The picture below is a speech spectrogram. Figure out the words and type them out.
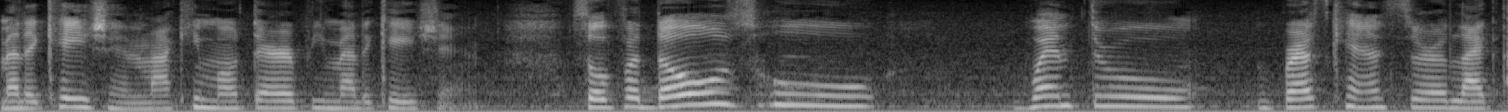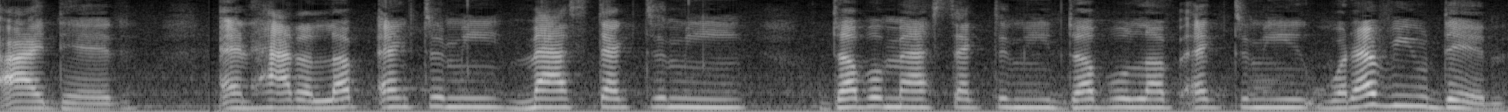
medication my chemotherapy medication. So for those who went through breast cancer like i did and had a lumpectomy, mastectomy, double mastectomy, double lumpectomy, whatever you did,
